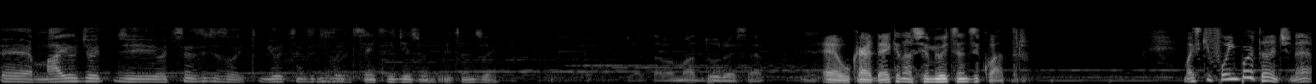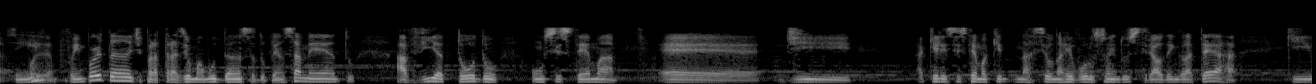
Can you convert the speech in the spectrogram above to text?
é maio de, oit- de 818, 1818. 1818. 1818. Já estava maduro essa época. É, o Kardec nasceu em 1804. Mas que foi importante, né? Sim. Por exemplo, foi importante para trazer uma mudança do pensamento. Havia todo um sistema é, de. aquele sistema que nasceu na Revolução Industrial da Inglaterra, que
